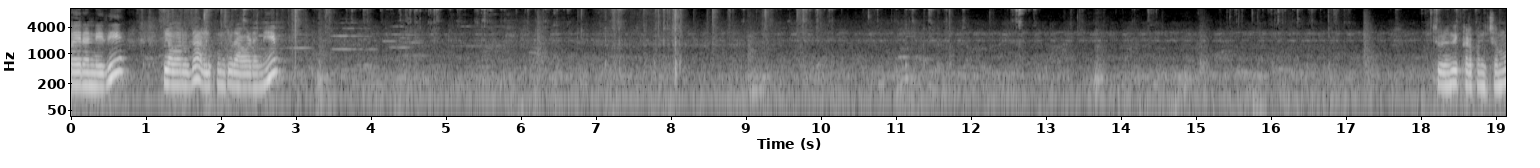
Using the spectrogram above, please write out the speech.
వైర్ అనేది ఫ్లవర్గా అల్లుకుంటూ రావడమే. చూడండి ఇక్కడ కొంచెము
